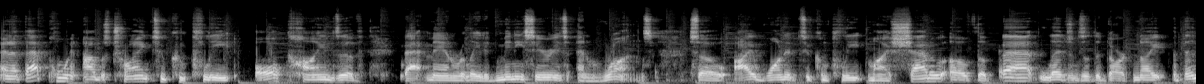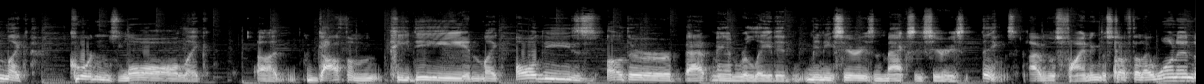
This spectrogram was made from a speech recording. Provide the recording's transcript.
and at that point, I was trying to complete all kinds of Batman related miniseries and runs. So I wanted to complete my Shadow of the Bat, Legends of the Dark Knight, but then like Gordon's Law, like uh, Gotham PD and like all these other Batman related miniseries and maxi series things. I was finding the stuff that I wanted.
